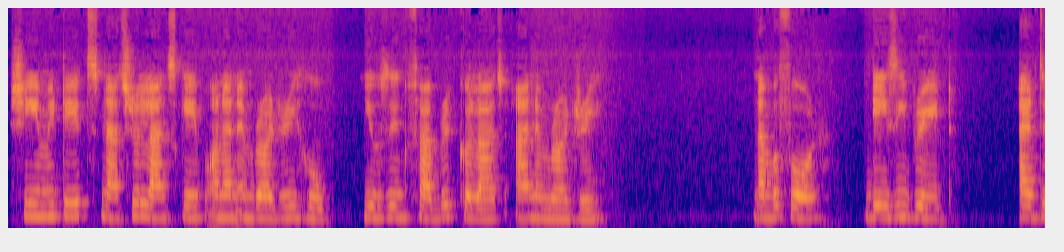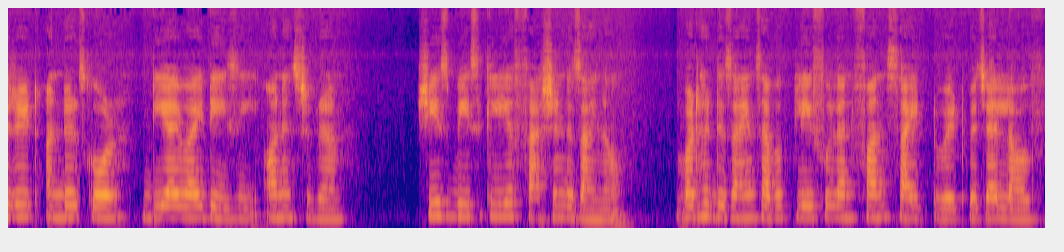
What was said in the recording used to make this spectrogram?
She imitates natural landscape on an embroidery hoop using fabric collage and embroidery. Number 4. Daisy Braid at the rate underscore DIY Daisy on Instagram. She is basically a fashion designer, but her designs have a playful and fun side to it which I love.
